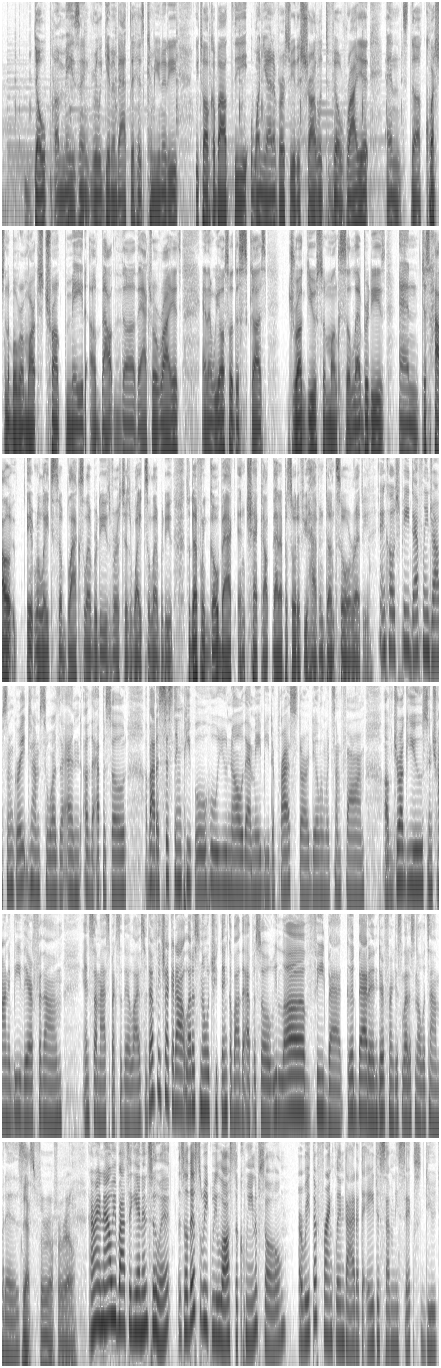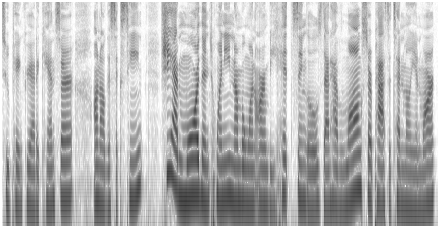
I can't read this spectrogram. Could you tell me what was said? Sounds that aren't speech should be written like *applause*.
dope, amazing, really giving back to his community. We talk about the one year anniversary of the Charlottesville riot and the questionable remarks Trump made about the, the actual riots. And then we also discuss drug use amongst celebrities and just how it relates to black celebrities versus white celebrities. So definitely go back and check out that episode if you haven't done so already. And Coach P definitely dropped some great gems towards the end of the episode about assisting people who you know that may be depressed or dealing with some form of drug use and trying to be there for them in some aspects of their life. So definitely check it out. Let us know what you think about the episode. We love feedback, good, bad, and different. Just let us know what time it is. Yes, for real, for real. All right, now we about to get into it. So this week we lost the Queen of Soul. Aretha Franklin died at the age of 76 due to pancreatic cancer on August 16th. She had more than 20 number 1 R&B hit singles that have long surpassed the 10 million mark.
